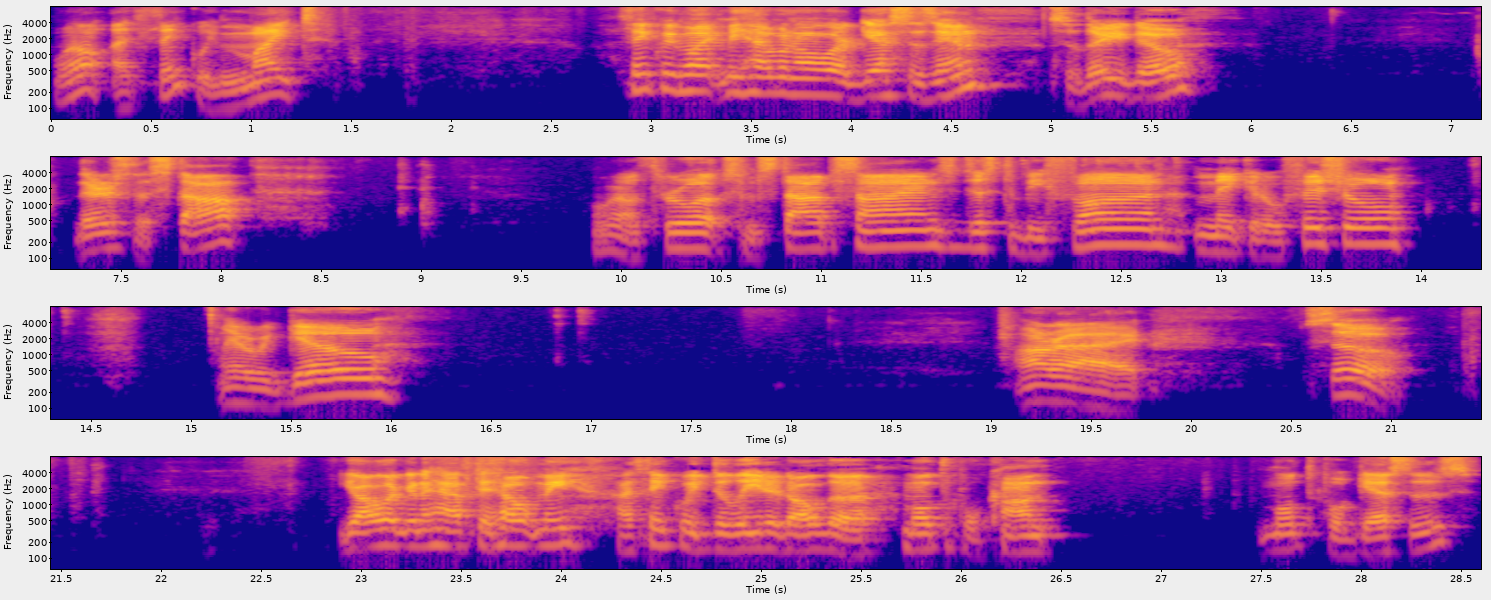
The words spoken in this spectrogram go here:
Well, I think we might I think we might be having all our guesses in. So there you go. There's the stop. We're to throw up some stop signs just to be fun, make it official. There we go. All right. So, y'all are to have to help me. I think we deleted all the multiple con multiple guesses.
